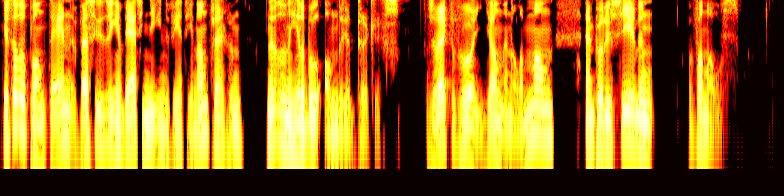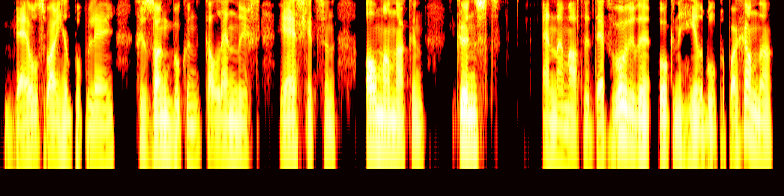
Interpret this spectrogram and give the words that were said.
Christophe Plantijn vestigde zich in 1549 in Antwerpen, net als een heleboel andere drukkers. Ze werkten voor Jan en Alleman en produceerden van alles. Bijbels waren heel populair, gezangboeken, kalenders, reisgidsen, almanakken, kunst en naarmate de tijd vorderde ook een heleboel propaganda,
